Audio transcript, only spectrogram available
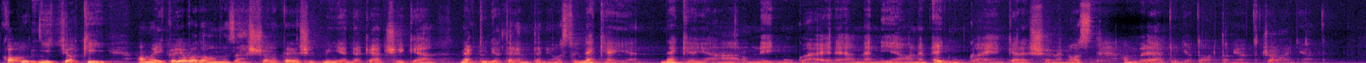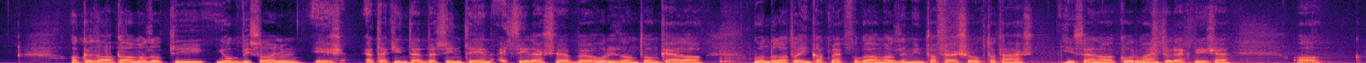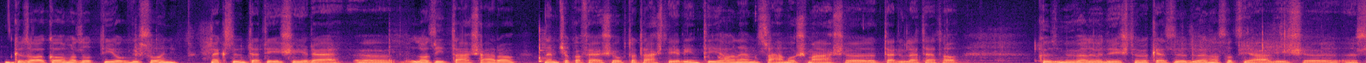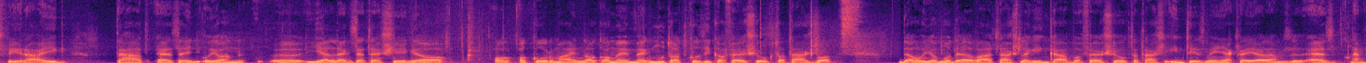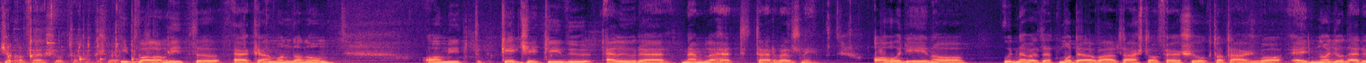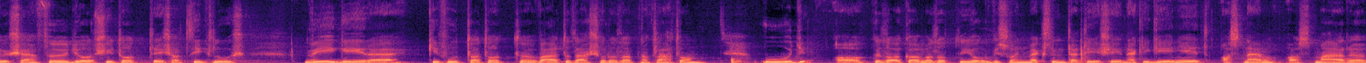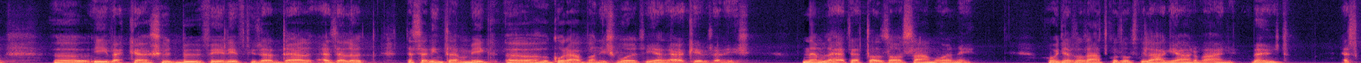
kaput nyitja ki, amelyik a javadalmazással, a teljesítmény érdekeltséggel meg tudja teremteni azt, hogy ne kelljen, ne kelljen három-négy munkahelyre elmennie, hanem egy munkahelyen keresse meg azt, amiből el tudja tartani a családját. A közalkalmazotti jogviszony, és e tekintetben szintén egy szélesebb horizonton kell a gondolatainkat megfogalmazni, mint a felsőoktatás, hiszen a kormány törekvése a közalkalmazotti jogviszony megszüntetésére, lazítására nem csak a felsőoktatást érinti, hanem számos más területet a közművelődéstől kezdődően a szociális szféráig. Tehát ez egy olyan jellegzetessége a, a, a kormánynak, amely megmutatkozik a felsőoktatásban, de hogy a modellváltás leginkább a felsőoktatási intézményekre jellemző, ez nem csak a felsőoktatásra. Itt valamit el kell mondanom, amit kétség kívül előre nem lehet tervezni. Ahogy én a úgynevezett modellváltást a felsőoktatásba egy nagyon erősen fölgyorsított és a ciklus végére kifuttatott változássorozatnak látom, úgy a közalkalmazotti jogviszony megszüntetésének igényét, azt nem, azt már évekkel, sőt bő fél évtizeddel ezelőtt, de szerintem még korábban is volt ilyen elképzelés. Nem lehetett azzal számolni, hogy ez az átkozott világjárvány beüt. Ez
